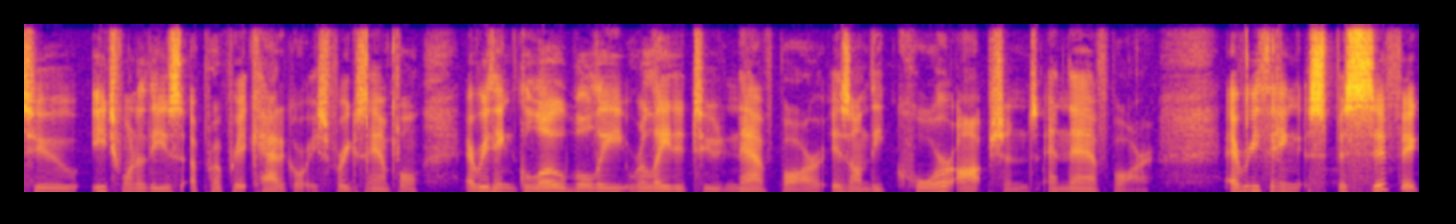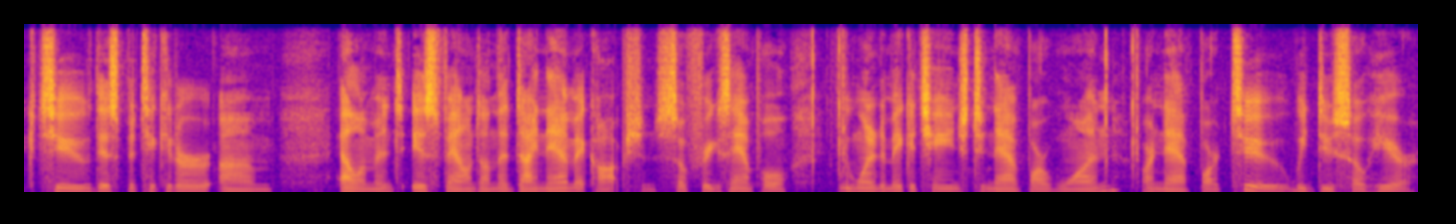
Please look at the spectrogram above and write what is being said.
to each one of these appropriate categories. For example, everything globally related to navbar is on the core options and navbar. Everything specific to this particular um, element is found on the dynamic options. So for example, if we wanted to make a change to navbar 1 or navbar 2, we'd do so here.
